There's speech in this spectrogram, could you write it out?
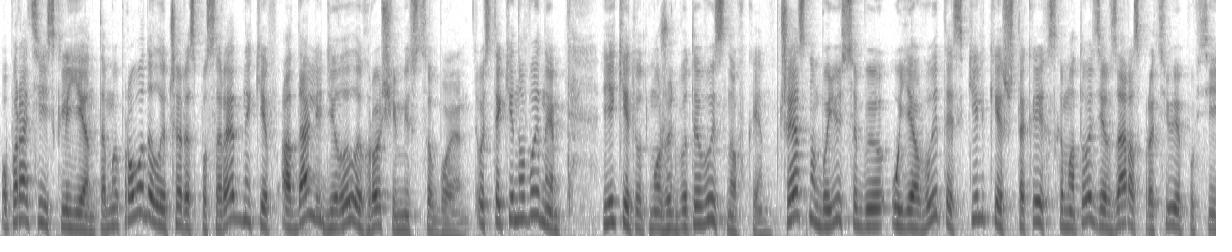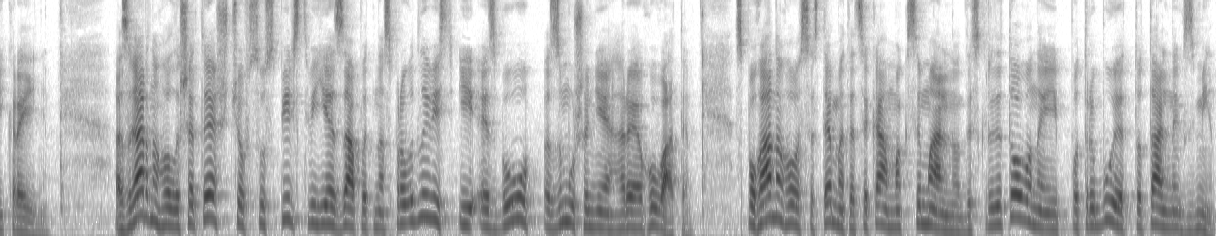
Операції з клієнтами проводили через посередників, а далі ділили гроші між собою. Ось такі новини. Які тут можуть бути висновки? Чесно, боюсь собі уявити, скільки ж таких схематозів зараз працює по всій країні. А з гарного лише те, що в суспільстві є запит на справедливість, і СБУ змушені реагувати. З поганого система ТЦК максимально дискредитована і потребує тотальних змін.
